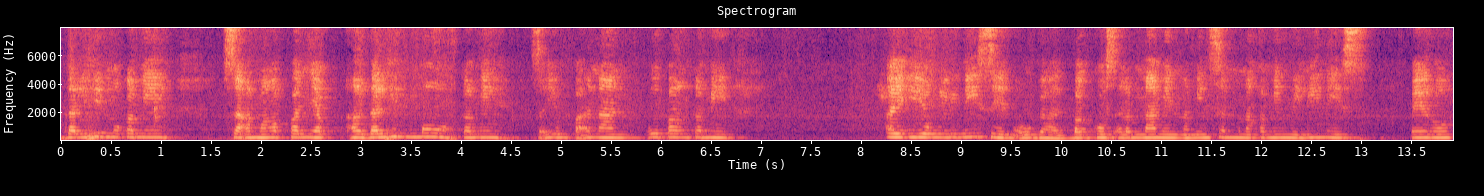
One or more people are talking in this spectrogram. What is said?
dalhin mo kami sa mga panyap, ah, dalhin mo kami sa iyong paanan upang kami ay iyong linisin, O God. Bagkos alam namin na minsan mo na kaming nilinis, pero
